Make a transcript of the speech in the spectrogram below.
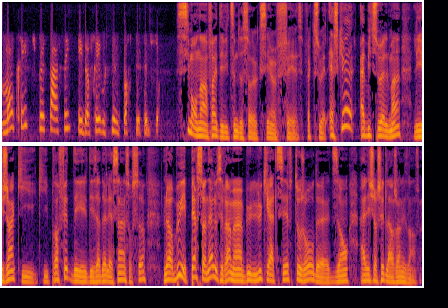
montrer ce qui peut se passer et d'offrir aussi une porte de solution si mon enfant était victime de ça, c'est un fait, c'est factuel, est-ce que habituellement les gens qui, profitent des, adolescents sur ça, leur but est personnel ou c'est vraiment un but lucratif toujours de, disons, aller chercher de l'argent des enfants?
